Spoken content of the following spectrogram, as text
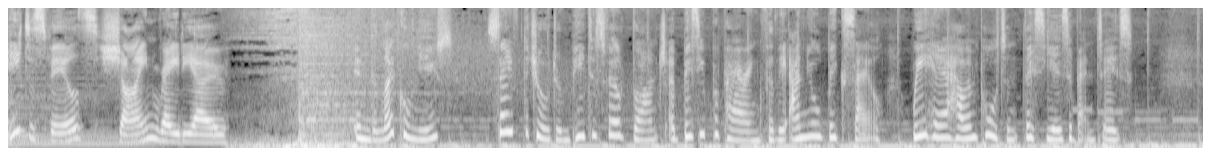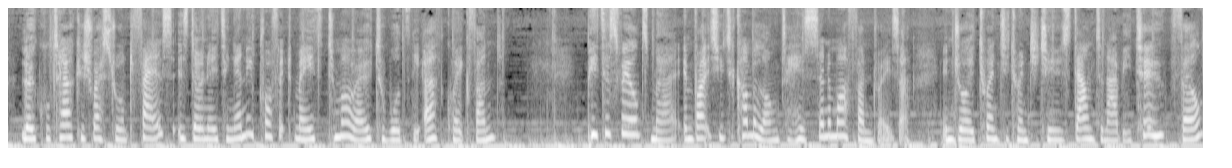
Petersfield's Shine Radio. In the local news, Save the Children Petersfield branch are busy preparing for the annual big sale. We hear how important this year's event is. Local Turkish restaurant Fez is donating any profit made tomorrow towards the Earthquake Fund. Petersfield's mayor invites you to come along to his cinema fundraiser, enjoy 2022's Downton Abbey 2 film,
